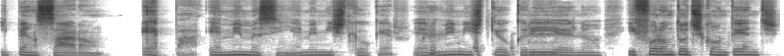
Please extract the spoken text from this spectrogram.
e pensaram: epá, é mesmo assim, é mesmo isto que eu quero, era mesmo isto que eu queria, não- e foram todos contentes,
